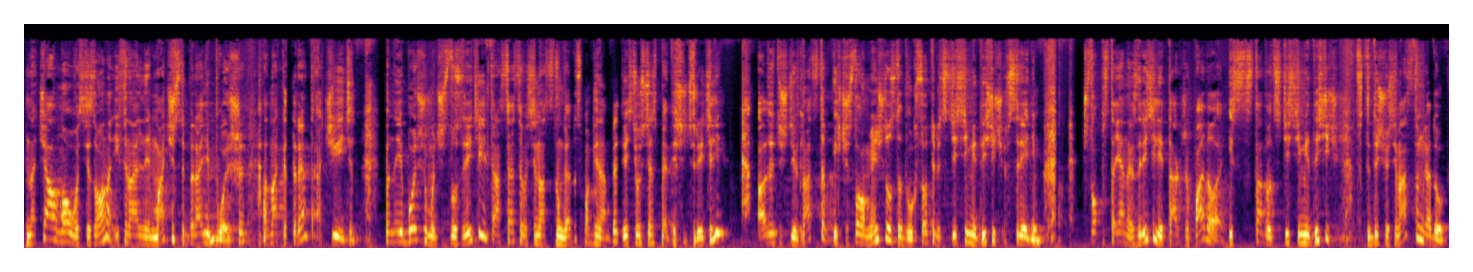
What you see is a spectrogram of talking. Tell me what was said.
Начало нового сезона и финальные матчи собирали больше, однако тренд очевиден. По наибольшему числу зрителей трансляции в 2018 году смогли набрать 285 тысяч зрителей, а в 2019 их число уменьшилось до 237 тысяч в среднем. Число постоянных зрителей также падало. Из 127 тысяч в 2018 году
